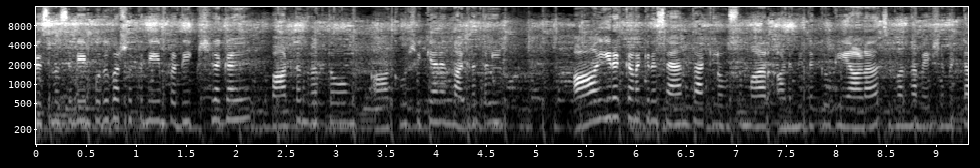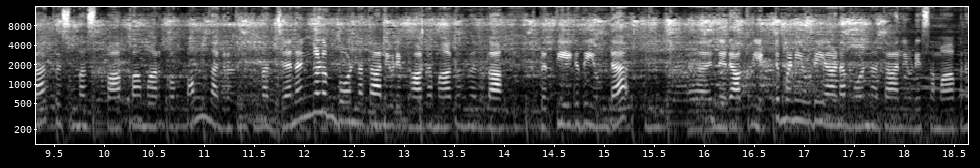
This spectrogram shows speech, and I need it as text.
ക്രിസ്മസിന്റെയും പുതുവർഷത്തിന്റെയും പ്രതീക്ഷകൾ പാട്ടനൃത്തവും ആഘോഷിക്കാൻ നഗരത്തിൽ ആയിരക്കണക്കിന് സാന്താ ക്ലോസുമാർ അണിനിരക്കുകയാണ്. ചുവന്ന വേഷമിട്ട ക്രിസ്മസ് പാപ്പാമാർക്കൊപ്പം നഗരത്തിലെത്തുന്ന ജനങ്ങളും ബോൺ നത്താലിയുടെ ഭാഗമാകുമെന്നുള്ള പ്രത്യേകതയുണ്ട്. ഇന്ന് രാത്രി എട്ട് മണിയോടെയാണ് ബോൺ നത്താലിയുടെ സമാപന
